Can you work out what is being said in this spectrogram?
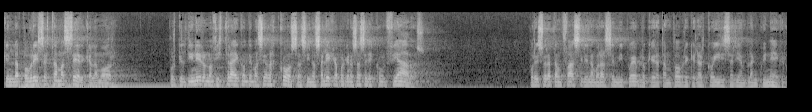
que en la pobreza está más cerca el amor, porque el dinero nos distrae con demasiadas cosas y nos aleja porque nos hace desconfiados. Por eso era tan fácil enamorarse en mi pueblo, que era tan pobre que el arco iris salía en blanco y negro.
